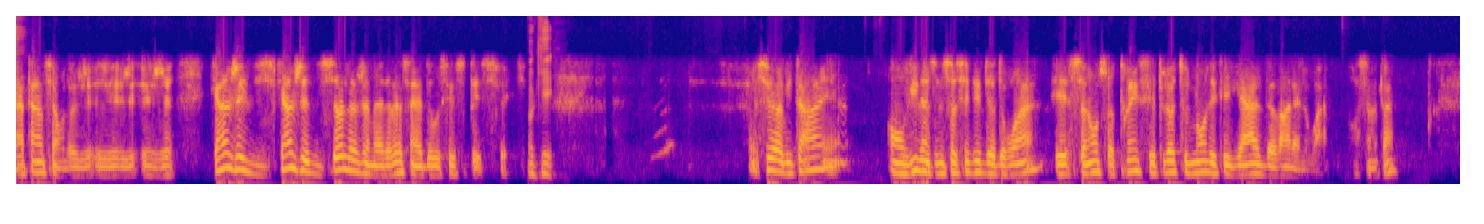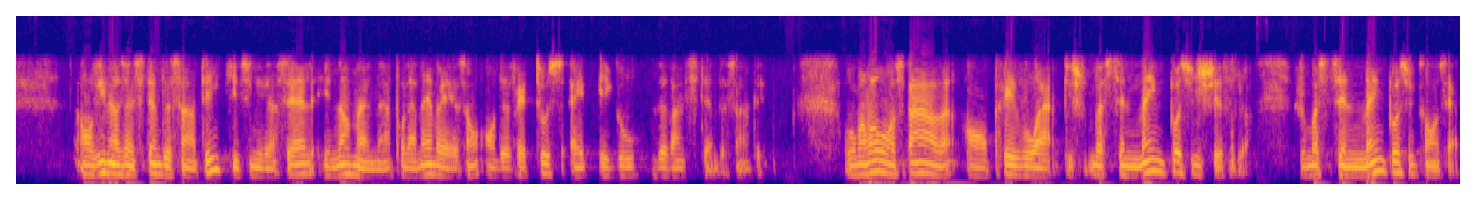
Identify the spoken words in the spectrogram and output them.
attention. quand j'ai dit, quand j'ai dit ça, là, je m'adresse à un dossier spécifique. OK. Monsieur Robitaille, on vit dans une société de droit et selon ce principe-là, tout le monde est égal devant la loi. On s'entend? On vit dans un système de santé qui est universel et normalement, pour la même raison, on devrait tous être égaux devant le système de santé. Au moment où on se parle, on prévoit, puis je ne m'ostine même pas sur le chiffre, là. je ne m'ostine même pas sur le concept.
